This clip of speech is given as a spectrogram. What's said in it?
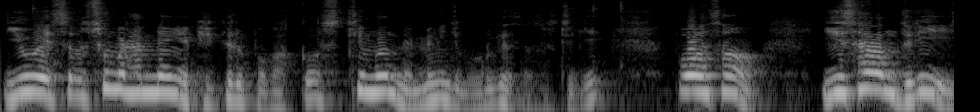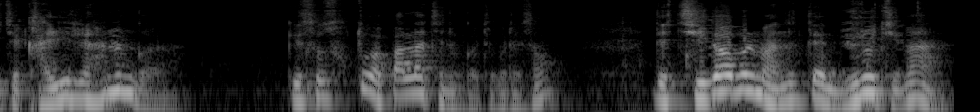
EOS는 21명의 BP를 뽑았고 스팀은 몇 명인지 모르겠어 솔직히. 뽑아서 이 사람들이 이제 관리를 하는 거예요. 그래서 속도가 빨라지는 거죠. 그래서. 근데 지갑을 만들 때는 유료지만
